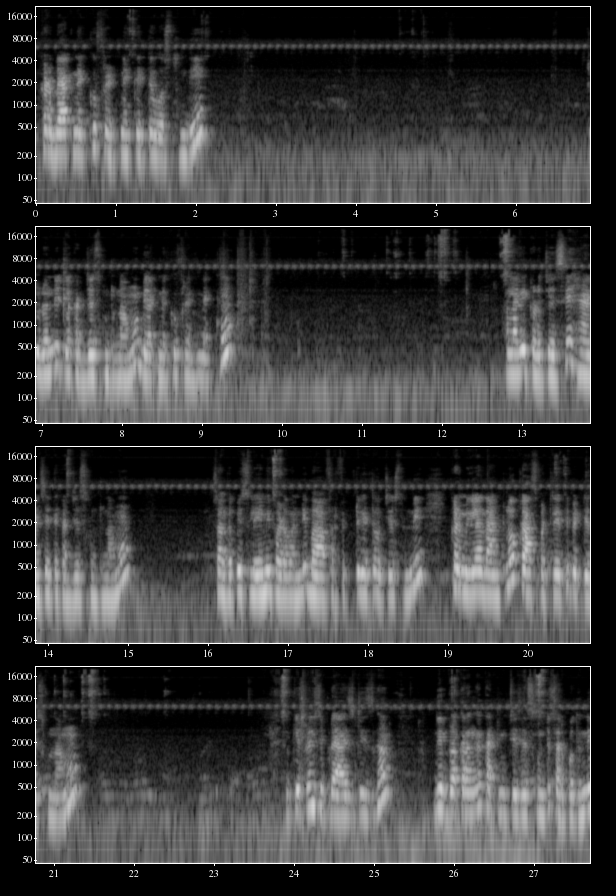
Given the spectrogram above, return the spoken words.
ఇక్కడ బ్యాక్ నెక్ ఫ్రంట్ నెక్ అయితే వస్తుంది. చూడండి ఇట్లా కట్ చేసుకుంటున్నాము. Back neck front neck. అలాగే ఇక్కడ వచ్చేసి హ్యాండ్స్ అయితే కట్ చేసుకుంటున్నాము. సంక పీసులు ఏమీ పడవండి బాగా పర్ఫెక్ట్గా అయితే వచ్చేస్తుంది. ఇక్కడ మిగిలిన దాంట్లో క్రాస్ పట్టీలు అయితే పెట్టేసుకున్నాము. ఓకే ఫ్రెండ్స్ ఇప్పుడు యాజ్ ఇట్ ఈస్గా దీని ప్రకారంగా కటింగ్ చేసేసుకుంటే సరిపోతుంది.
